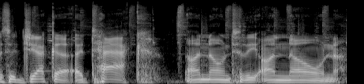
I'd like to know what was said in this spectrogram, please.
was a Jekka attack, unknown to the unknown.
